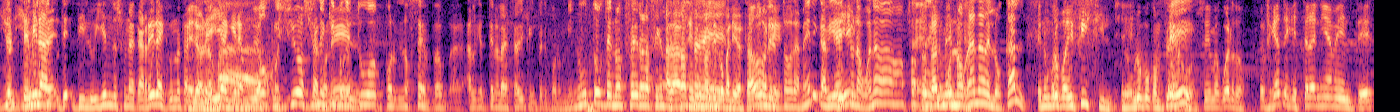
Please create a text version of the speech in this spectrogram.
Yo- Te- yo termina que- diluyéndose una carrera que uno también veía que era muy auspiciosa. un equipo que él. estuvo por, no sé, alguien tiene la estadística, pero por minutos de no acceder a la siguiente A la fase, siguiente fase de Copa Libertadores. Libertadores América. Había Sí. hecho una buena fase. Totalmente. No gana de local. en un grupo difícil, en un grupo complejo, Sí. sí, me acuerdo. Pero fíjate que extrañamente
